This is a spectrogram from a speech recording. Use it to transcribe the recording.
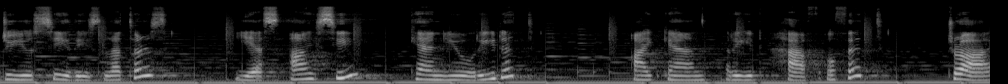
Do you see these letters? Yes, I see. Can you read it? I can read half of it. Try.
